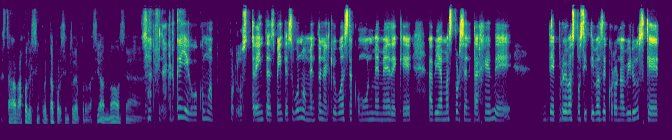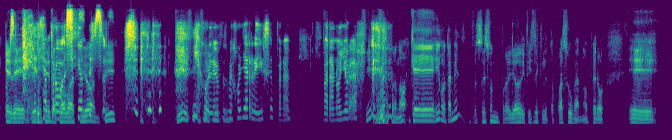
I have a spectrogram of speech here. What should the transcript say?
estaba abajo del 50% de aprobación, ¿no? O sea... Sí, al final creo que llegó como por los 30, 20. Hubo un momento en el que hubo hasta como un meme de que había más porcentaje de de pruebas positivas de coronavirus que el de, aprobación. sí. Híjole, pues mejor ya reírse para, para no llorar. Sí, exacto, ¿no? Que digo, también pues, es un periodo difícil que le tocó a Suga, ¿no? Pero eh,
